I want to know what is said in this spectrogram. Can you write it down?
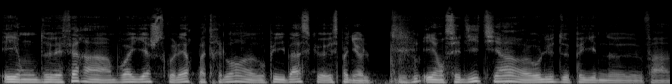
et on devait faire un voyage scolaire pas très loin euh, au Pays Basque espagnol. Mhm. Et on s'est dit, tiens, au lieu de payer enfin,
